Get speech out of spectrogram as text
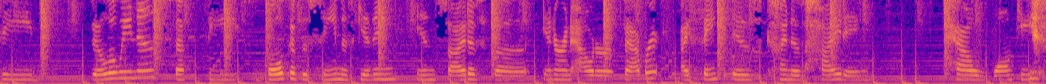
the billowiness that bulk of the seam is giving inside of the inner and outer fabric, I think is kind of hiding how wonky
